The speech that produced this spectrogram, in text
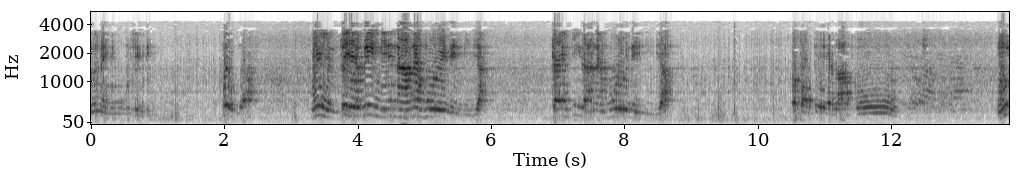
လို့နေနေဘူးချင်းဒီ ဟုတ်လားဟင်တေးပြီးမြင်နာနဲ့မှုရနေပြီဗျာကံကြည့်တာနဲ့မှုရနေပြီဗျာတော့တယ်လာဘူးဟင်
